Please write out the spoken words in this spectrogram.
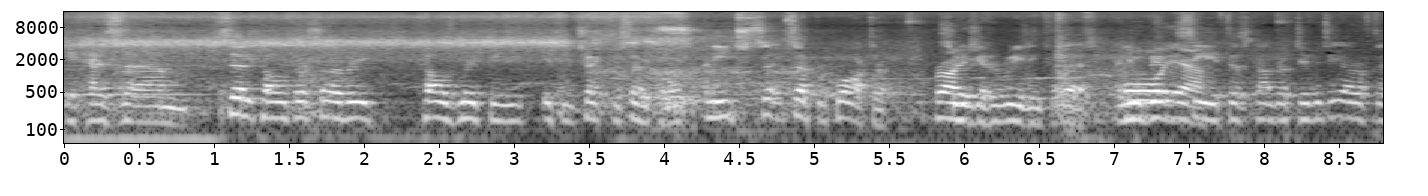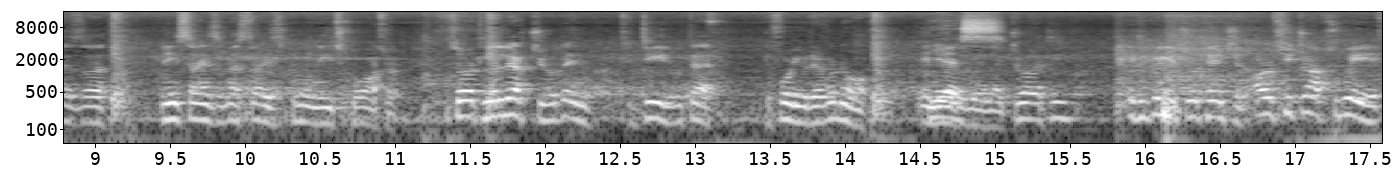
It has um, cell counters, so every cow's milking, it will check the cell count, and each separate quarter, so you get a reading for that. And you'll Oh, be able yeah. to see if there's conductivity or if there's uh, any signs of mastitis coming in each quarter. So it'll alert you then to deal with that before you'd ever know any Yes. other way. Like, draw- it'll, it'll bring it to attention. Or if she drops weight,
